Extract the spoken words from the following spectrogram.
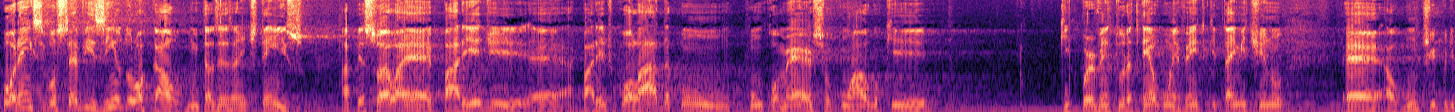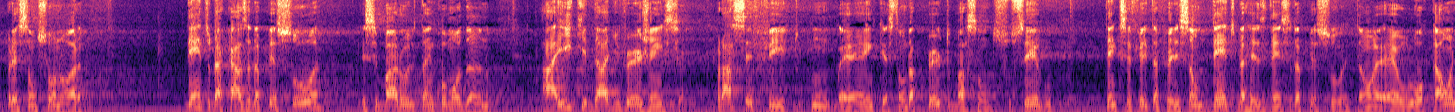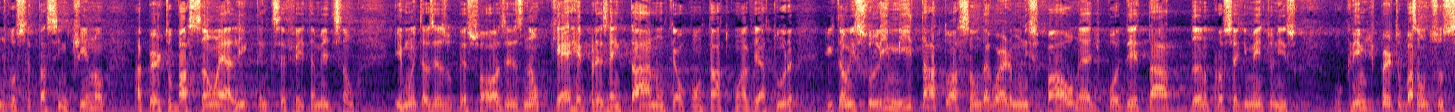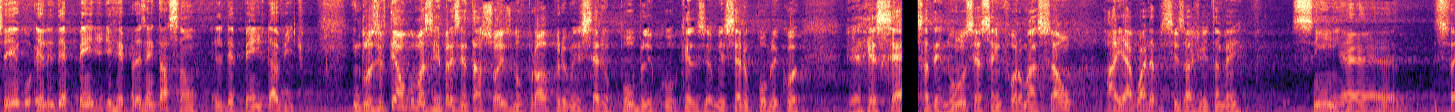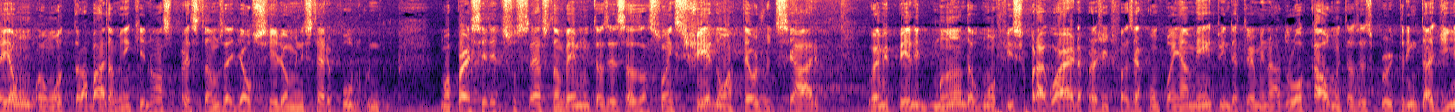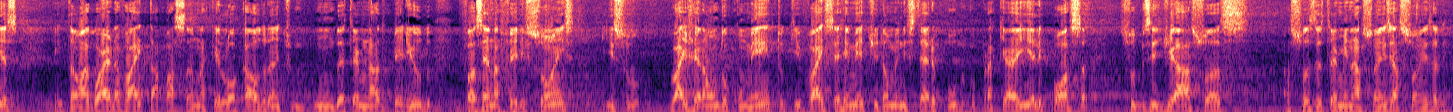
Porém, se você é vizinho do local, muitas vezes a gente tem isso a pessoa ela é parede, é, parede colada com, com comércio ou com algo que, que porventura tem algum evento que está emitindo é, algum tipo de pressão sonora. Dentro da casa da pessoa, esse barulho está incomodando. Aí que dá a divergência. Para ser feito com, é, em questão da perturbação do sossego, tem que ser feita a ferição dentro da residência da pessoa. Então, é, é o local onde você está sentindo a perturbação, é ali que tem que ser feita a medição e muitas vezes o pessoal às vezes não quer representar, não quer o contato com a viatura, então isso limita a atuação da Guarda Municipal, né, de poder estar tá dando prosseguimento nisso. O crime de perturbação do sossego, ele depende de representação, ele depende da vítima. Inclusive tem algumas representações no próprio Ministério Público, quer dizer, o Ministério Público eh, recebe essa denúncia, essa informação, aí a guarda precisa agir também? Sim, é, isso aí é um, é um outro trabalho também que nós prestamos aí de auxílio ao Ministério Público uma parceria de sucesso também. Muitas vezes as ações chegam até o judiciário. O MP ele manda algum ofício para a guarda para a gente fazer acompanhamento em determinado local, muitas vezes por 30 dias. Então a guarda vai estar tá passando naquele local durante um determinado período, fazendo aferições. Isso vai gerar um documento que vai ser remetido ao Ministério Público para que aí ele possa subsidiar as suas, as suas determinações e ações ali.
